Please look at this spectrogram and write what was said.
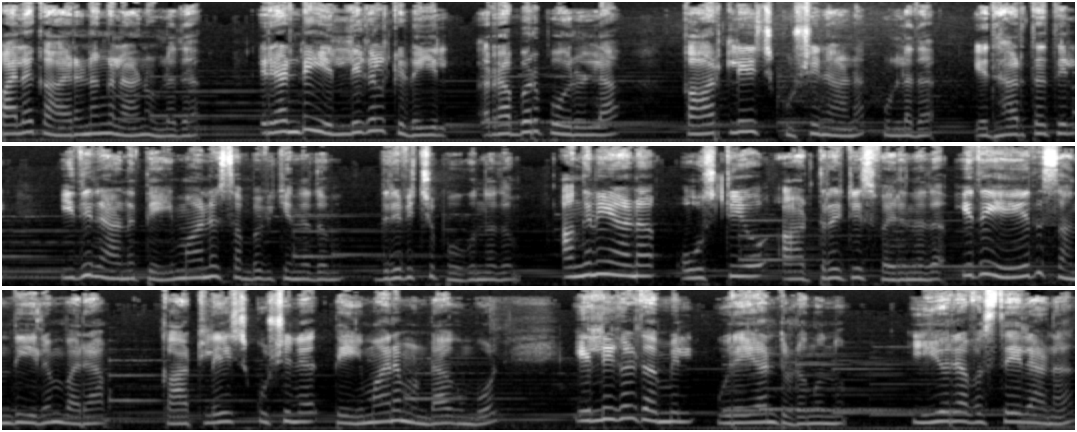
പല കാരണങ്ങളാണുള്ളത്. രണ്ട് എല്ലുകൾക്കിടയിൽ റബ്ബർ പോലുള്ള കാർട്ട്ലേജ് കുഷിനാണ് ഉള്ളത്. യഥാർത്ഥത്തിൽ ഇതിനാണ് തേയ്മാനം സംഭവിക്കുന്നതും ദ്രവിച്ചു പോകുന്നതും അങ്ങനെയാണ് ഓസ്റ്റിയോ ആർത്രൈറ്റിസ് വരുന്നത്. ഇത് ഏത് സന്ധിയിലും വരാം. കാർട്ട്ലേജ് കുഷിന് തേയ്മാനം ഉണ്ടാകുമ്പോൾ എല്ലുകൾ തമ്മിൽ ഉരയാൻ തുടങ്ങുന്നു. ഈയൊരവസ്ഥയിലാണ്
